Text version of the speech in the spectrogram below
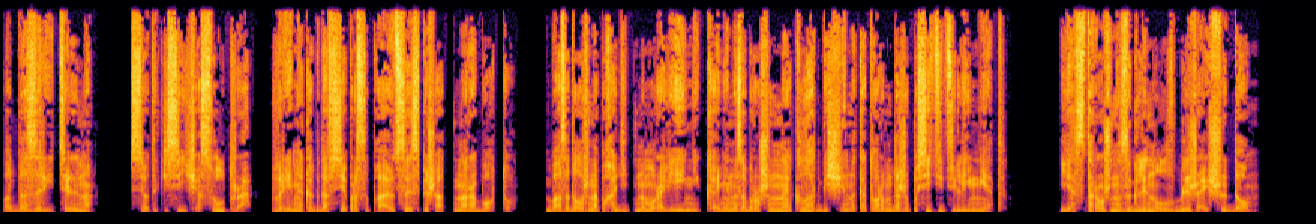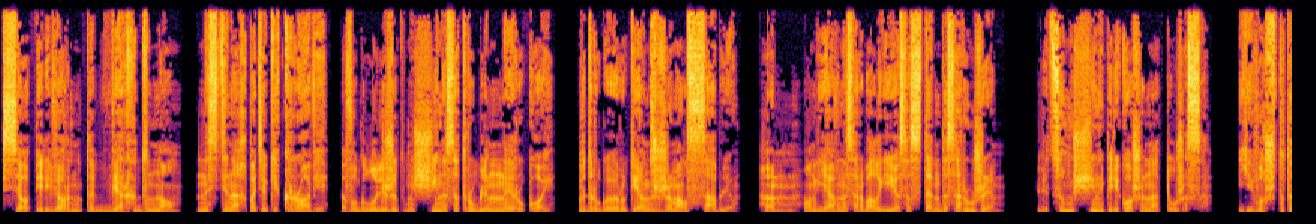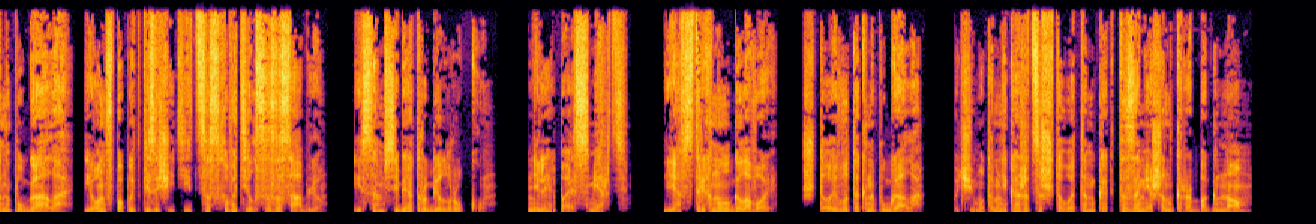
Подозрительно. Все-таки сейчас утро, Время, когда все просыпаются и спешат на работу. База должна походить на муравейник, а не на заброшенное кладбище, на котором даже посетителей нет. Я осторожно заглянул в ближайший дом. Все перевернуто вверх дном. На стенах потеки крови. В углу лежит мужчина с отрубленной рукой. В другой руке он сжимал саблю. Хм, он явно сорвал ее со стенда с оружием. Лицо мужчины перекошено от ужаса. Его что-то напугало, и он в попытке защититься схватился за саблю и сам себе отрубил руку. Нелепая смерть. Я встряхнул головой. Что его так напугало? Почему-то мне кажется, что в этом как-то замешан крабогном.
